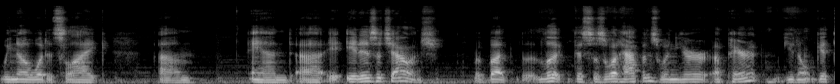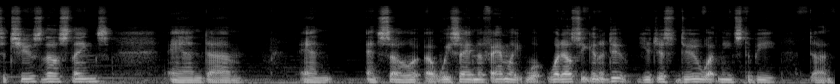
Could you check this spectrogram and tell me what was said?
We know what it's like. Um, and uh, it, it is a challenge. But look, this is what happens when you're a parent. You don't get to choose those things, and um, and and so uh, we say in the family, what else are you going to do? You just do what needs to be done.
